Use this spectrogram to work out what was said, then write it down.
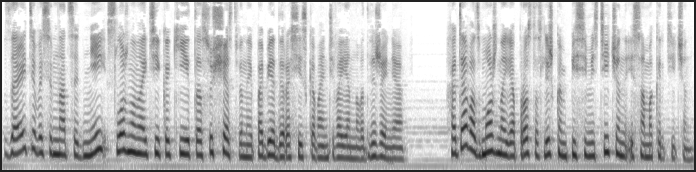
За эти 18 дней сложно найти какие-то существенные победы российского антивоенного движения. Хотя, возможно, я просто слишком пессимистичен и самокритичен.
